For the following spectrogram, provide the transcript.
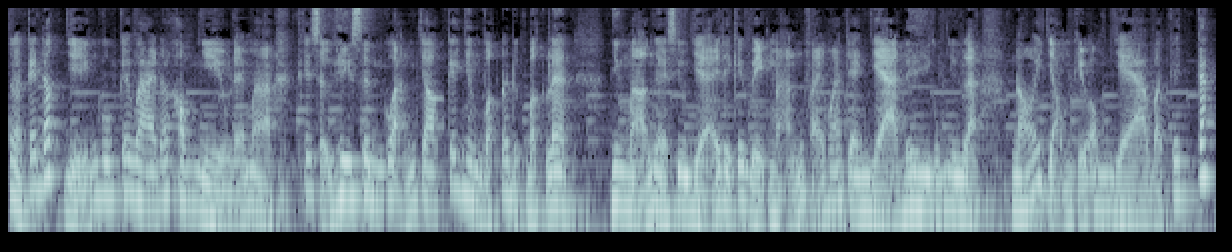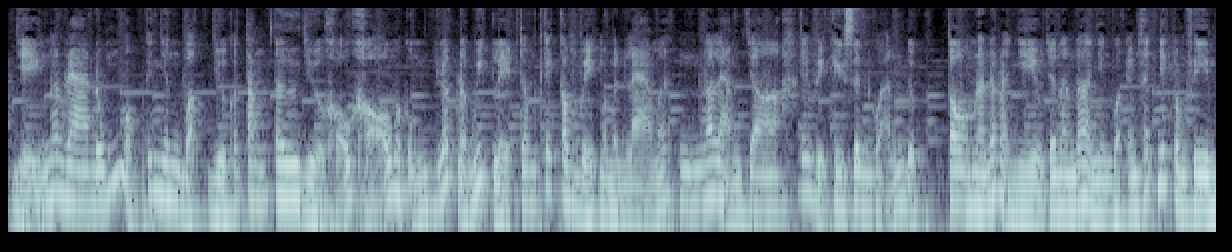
tức là cái đất diễn của cái vai đó không nhiều để mà cái sự hy sinh của ảnh cho cái nhân vật đó được bật lên nhưng mà ở nghề siêu dễ thì cái việc mà ảnh phải hóa trang già đi cũng như là nói giọng kiểu ông già và cái cách diễn nó ra đúng một cái nhân vật vừa có tâm tư, vừa khổ khổ mà cũng rất là quyết liệt trong cái công việc mà mình làm á. Nó làm cho cái việc hy sinh của ảnh được tôn lên rất là nhiều, cho nên đó là nhân vật em thích nhất trong phim.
